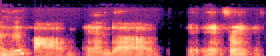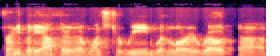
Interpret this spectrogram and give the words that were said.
mm-hmm. um, and uh, it, for for anybody out there that wants to read what Lori wrote. Uh,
